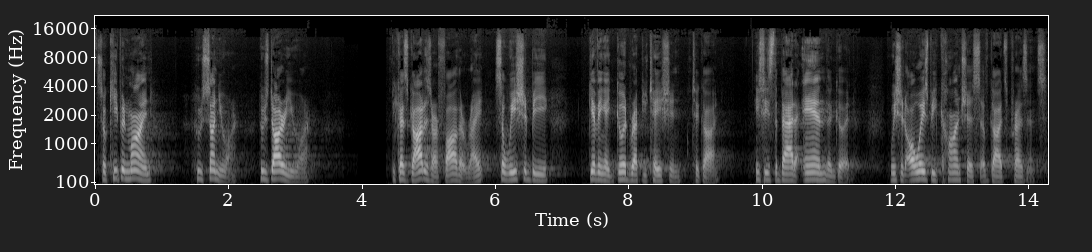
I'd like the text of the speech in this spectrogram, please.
So keep in mind whose son you are, whose daughter you are. Because God is our Father, right? So we should be giving a good reputation to God. He sees the bad and the good. We should always be conscious of God's presence.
